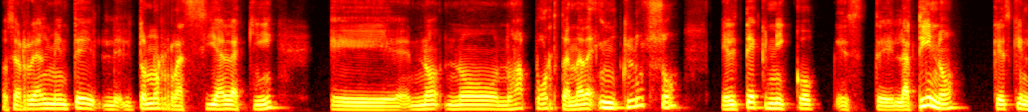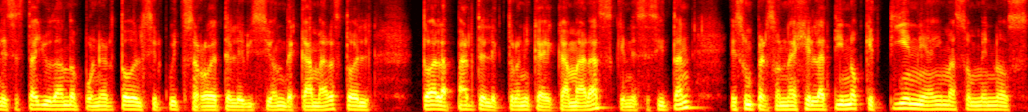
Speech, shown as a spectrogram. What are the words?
O sea, realmente el, el tono racial aquí eh, no, no, no aporta nada. Incluso el técnico este, latino, que es quien les está ayudando a poner todo el circuito cerrado de televisión, de cámaras, todo toda la parte electrónica de cámaras que necesitan, es un personaje latino que tiene ahí más o menos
